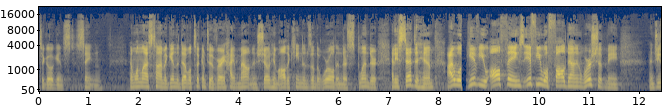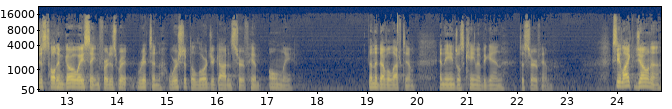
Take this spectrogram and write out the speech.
to go against Satan. And one last time, again, the devil took him to a very high mountain and showed him all the kingdoms of the world in their splendor. And he said to him, I will give you all things if you will fall down and worship me. And Jesus told him, Go away, Satan, for it is written, Worship the Lord your God and serve him only. Then the devil left him, and the angels came and began to serve him. See, like Jonah,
